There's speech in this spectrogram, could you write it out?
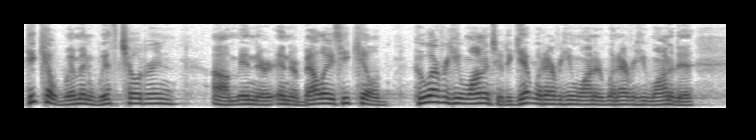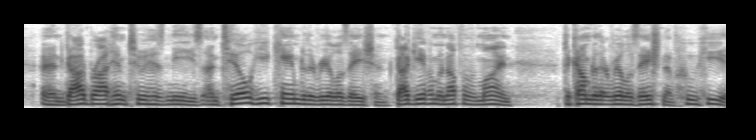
He killed women with children um, in, their, in their bellies. He killed whoever he wanted to, to get whatever he wanted whenever he wanted it. And God brought him to his knees until he came to the realization. God gave him enough of a mind to come to that realization of who he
